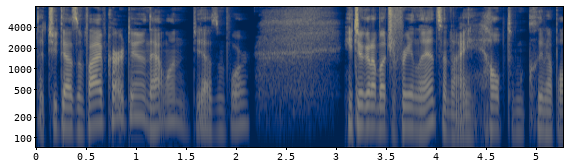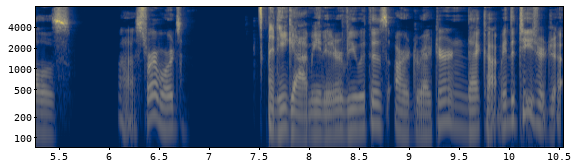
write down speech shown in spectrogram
the 2005 cartoon, that one, 2004. He took on a bunch of freelance, and I helped him clean up all those uh, storyboards. And he got me an interview with his art director, and that got me the t-shirt job.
